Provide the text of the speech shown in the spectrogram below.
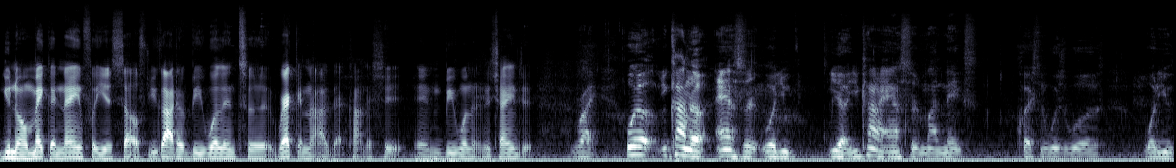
you know make a name for yourself you got to be willing to recognize that kind of shit and be willing to change it Right. Well, you kind of answered. Well, you yeah, you kind of answered my next question, which was, what do you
